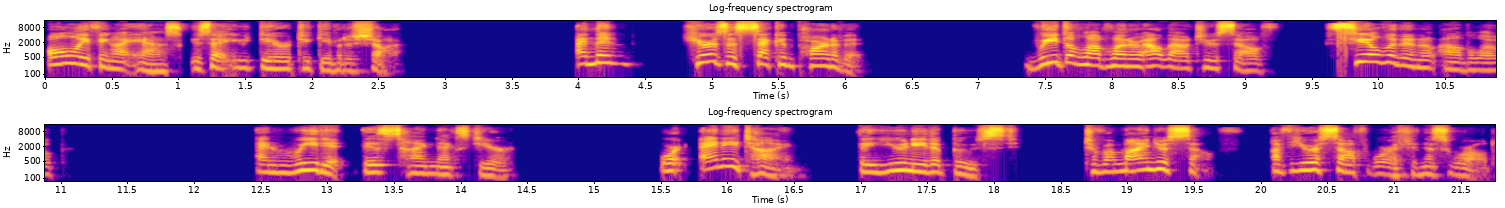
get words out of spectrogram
only thing I ask is that you dare to give it a shot. And then here's the second part of it. Read the love letter out loud to yourself, seal it in an envelope, and read it this time next year or any time that you need a boost to remind yourself of your self worth in this world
